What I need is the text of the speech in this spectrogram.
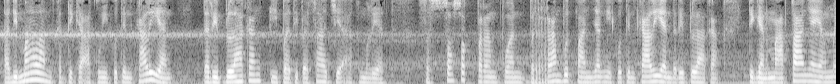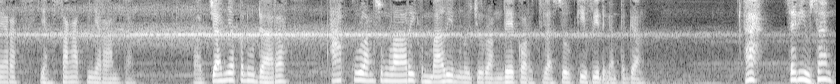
Tadi malam ketika aku ngikutin kalian Dari belakang tiba-tiba saja aku melihat Sesosok perempuan berambut panjang ngikutin kalian dari belakang Dengan matanya yang merah yang sangat menyeramkan Wajahnya penuh darah Aku langsung lari kembali menuju ruang dekor Jelas Zulkifli dengan tegang Hah? Seriusan?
